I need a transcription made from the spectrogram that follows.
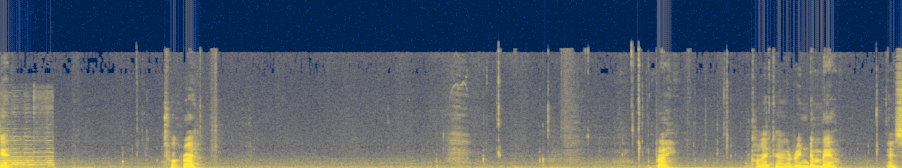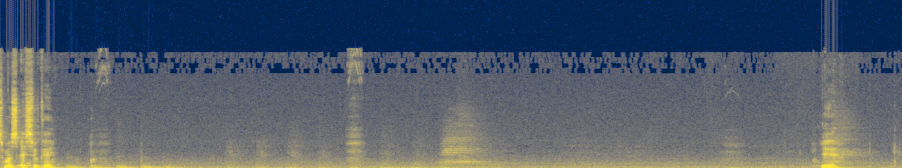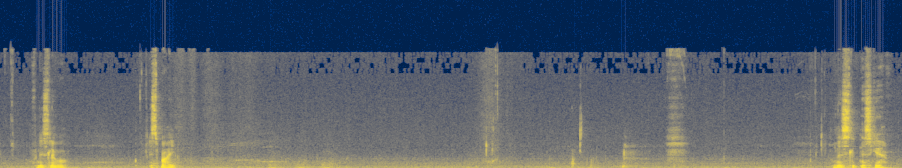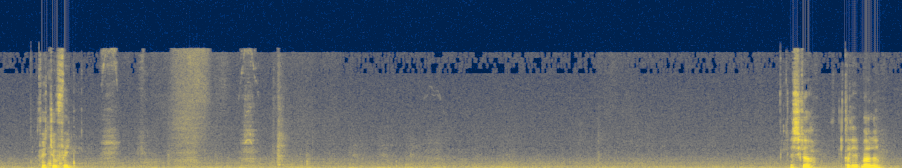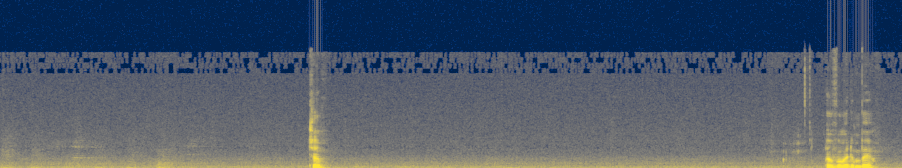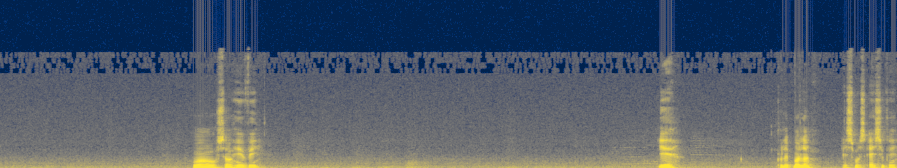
Let's go. Talk right. Right. Collect uh, a green dumbbell as much as you can. Yeah. Finish level. It's bite. Let's let's go. Fat to Fit. Let's go. Collect balance. Jump. Avoid dumbbell. Wow, so heavy. Yeah. Collect balance as much as you can.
